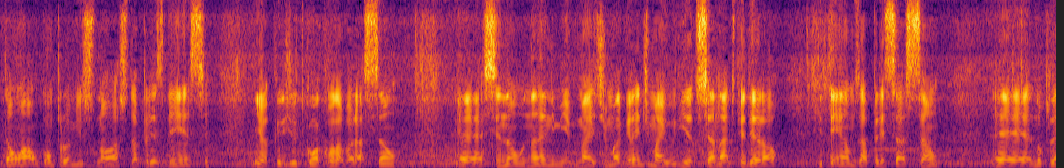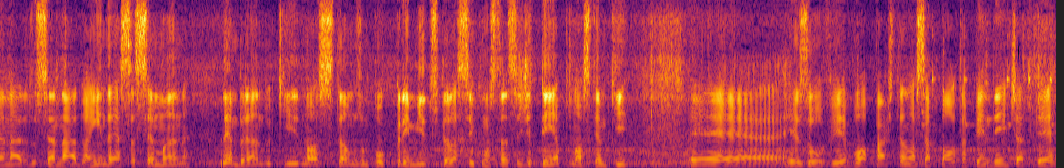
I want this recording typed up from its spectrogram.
Então há um compromisso nosso da presidência e eu acredito com a colaboração, é, se não unânime, mas de uma grande maioria do Senado Federal, que tenhamos apreciação é, no plenário do Senado ainda essa semana, lembrando que nós estamos um pouco premidos pela circunstância de tempo, nós temos que é, resolver boa parte da nossa pauta pendente até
